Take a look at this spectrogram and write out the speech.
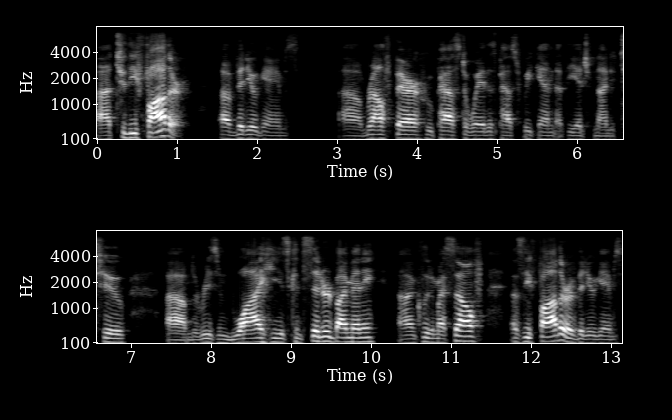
uh, to the father of video games, uh, Ralph Baer, who passed away this past weekend at the age of 92. Um, the reason why he is considered by many, uh, including myself, as the father of video games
